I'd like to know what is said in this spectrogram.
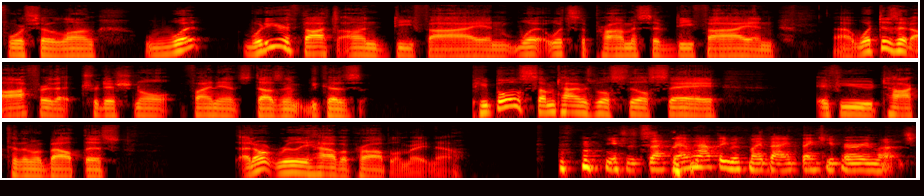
for so long, what what are your thoughts on DeFi and what what's the promise of DeFi and uh, what does it offer that traditional finance doesn't? Because people sometimes will still say, if you talk to them about this, I don't really have a problem right now. yes, exactly. I'm happy with my bank. Thank you very much.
